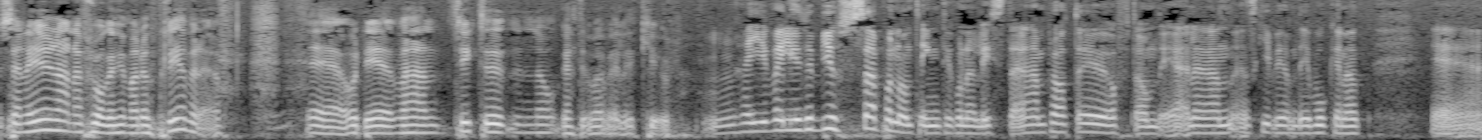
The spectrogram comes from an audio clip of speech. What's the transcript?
sen är det en annan fråga hur man upplever det. Eh, och det men han tyckte nog att det var väldigt kul. Mm, han vill ju inte bjussa på någonting till journalister. Han pratar ju ofta om det, eller han, han skriver om det i boken att eh,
